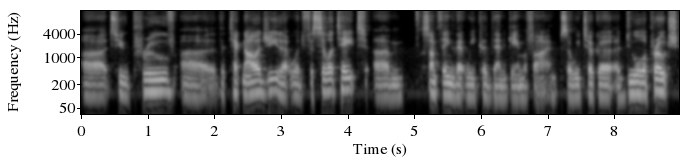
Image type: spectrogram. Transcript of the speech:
uh, to prove uh, the technology that would facilitate um, something that we could then gamify. So we took a, a dual approach.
